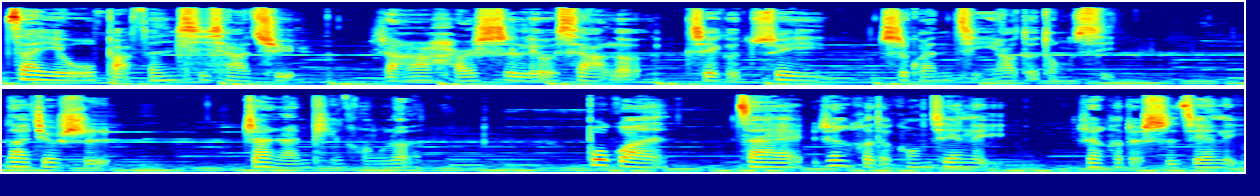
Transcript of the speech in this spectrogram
再也无法分析下去，然而还是留下了这个最至关紧要的东西。那就是湛然平衡论。不管在任何的空间里、任何的时间里，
